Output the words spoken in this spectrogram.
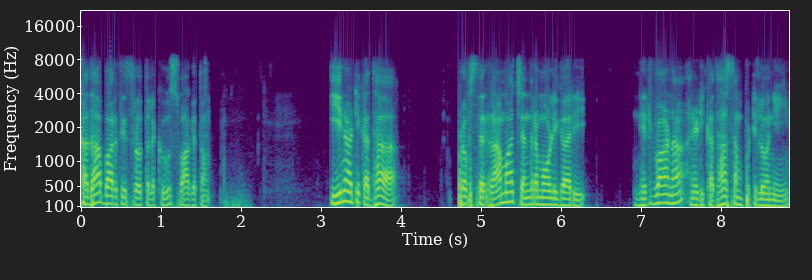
కథాభారతి శ్రోతలకు స్వాగతం. ఈనాటి కథ ప్రొఫెసర్ రామచంద్రమౌళి గారి నిర్వాణ అనేది కథా సంపుటిలోని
